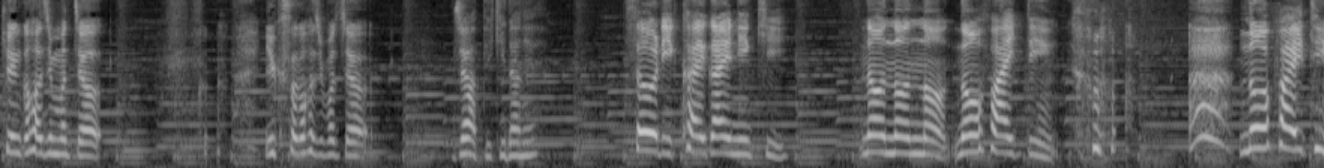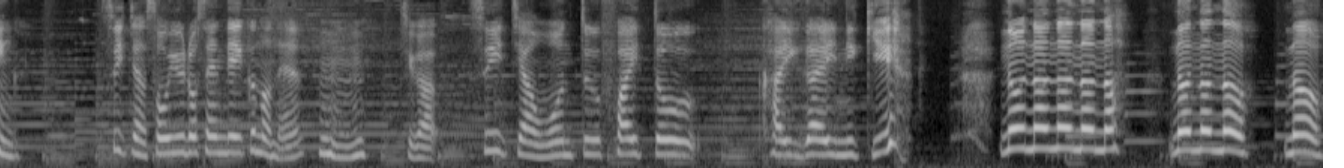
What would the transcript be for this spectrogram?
喧嘩始まっちゃう。戦が始まっちゃう。じゃあ敵だね。総理海外に行き No no no no fighting. No fighting. スイちゃんそういう路線で行くのね。うん。違う。スイちゃん want to fight 海外日記？No, no, no, no, no. No, no, no. No.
